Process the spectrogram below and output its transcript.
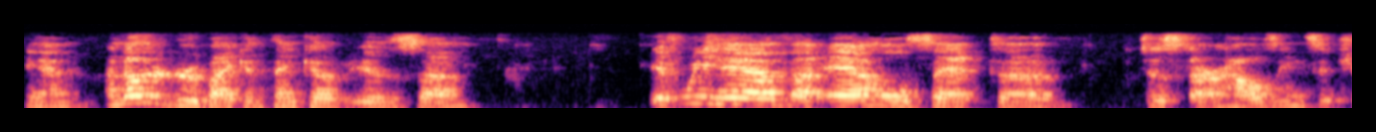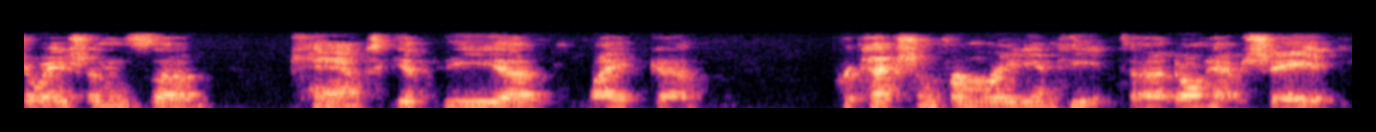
And another group I can think of is um, if we have uh, animals that uh, just our housing situations uh, can't get the like protection from radiant heat, don't have shade,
